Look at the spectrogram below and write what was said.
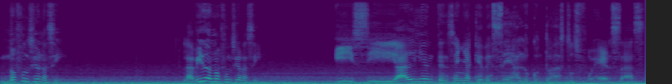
No funciona así. La vida no funciona así. Y si alguien te enseña que deséalo con todas tus fuerzas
